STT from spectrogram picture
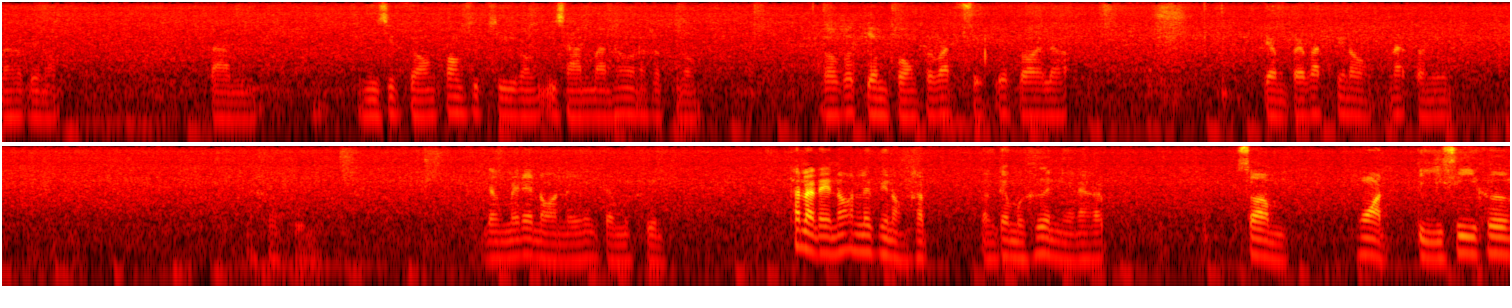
นะครับพี่น้องตามมีสิบสองกล้องสิบสี่ของอีสานบ้านเฮานะครับพี่น้องเราก็เตรียมของไปวัดเสร็จเรียบร้อยแล้ว เตรียมไปวัดพี่น้องณตอนนี้ ครับผม ยังไม่ได้นอนเลยตั้งแต่เมื่อคืนถ้าเราได้นอนเลยพี่น้องครับ ตั้งแต่เมื่อคืนนี่นะครับ ซ่อมหอดตีซี่เครื่อง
